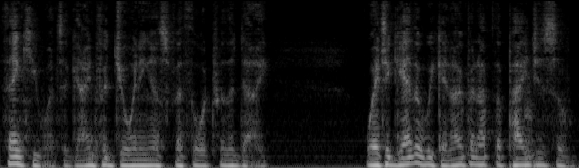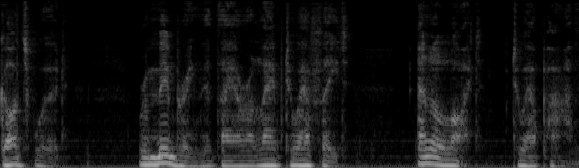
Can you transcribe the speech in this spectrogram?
Thank you once again for joining us for Thought for the Day, where together we can open up the pages of God's Word, remembering that they are a lamp to our feet and a light to our path.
